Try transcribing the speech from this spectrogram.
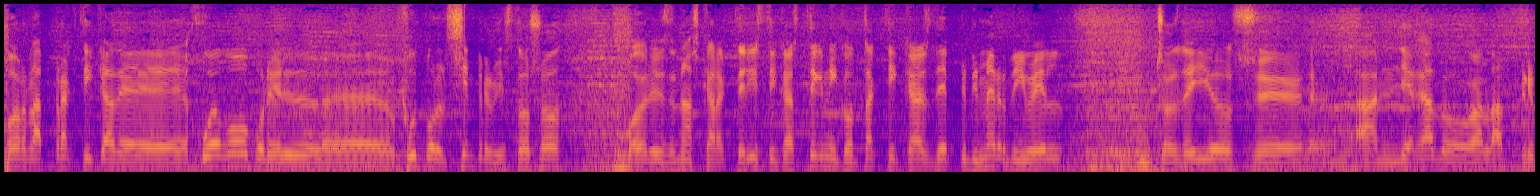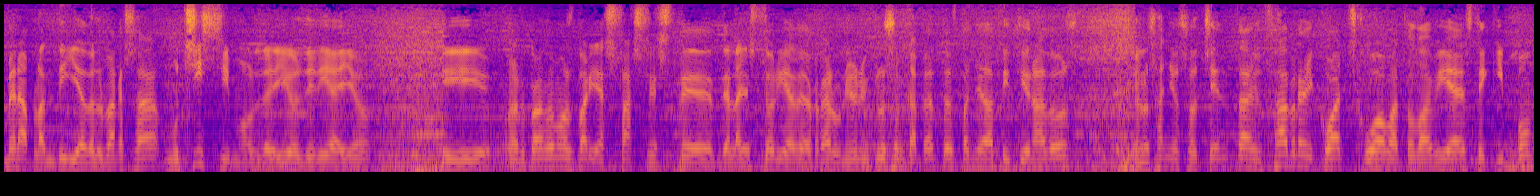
por la práctica de juego, por el eh, fútbol siempre vistoso, jugadores de unas características técnico-tácticas de primer nivel. Muchos de ellos eh, han llegado a la primera plantilla del Barça, muchísimos de ellos diría yo. Y recordamos varias fases de, la historia del Real Unión, incluso en Campeonato de España de Aficionados en los años 80. En Fabra y Coach jugaba todavía este equipo.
